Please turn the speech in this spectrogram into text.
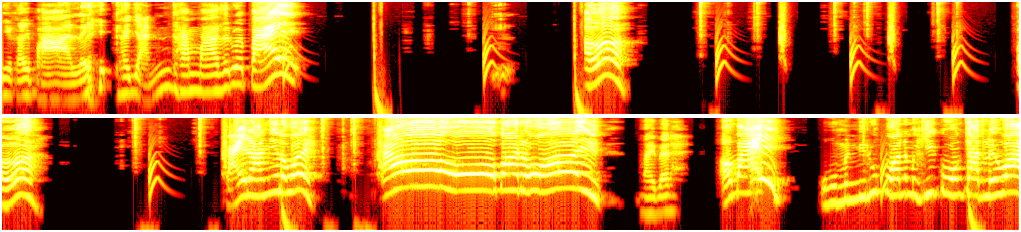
มีใครผ่านเลย ขยันทำมาซะด้วยไป เออ เออ ไปทางนี้แล้วเว้ย เอาบ้าโถยไม่ไปเอาไปโอ้โหมันมีลูกบอลนะเมื่อกี้โกงจัดเลยว่ะ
